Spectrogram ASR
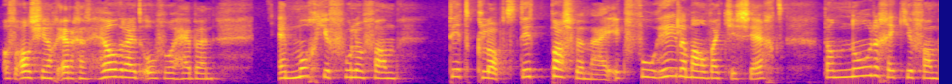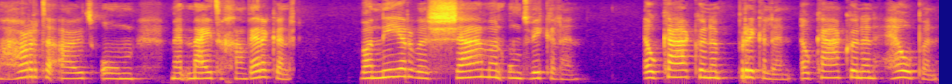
of als je nog ergens helderheid over wil hebben. En mocht je voelen van dit klopt, dit past bij mij, ik voel helemaal wat je zegt, dan nodig ik je van harte uit om met mij te gaan werken. Wanneer we samen ontwikkelen, elkaar kunnen prikkelen, elkaar kunnen helpen,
